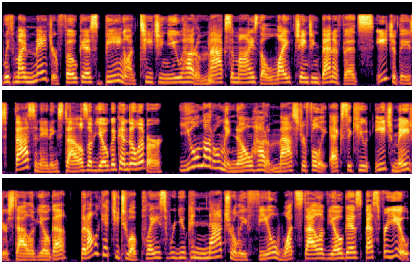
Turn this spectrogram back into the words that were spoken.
with my major focus being on teaching you how to maximize the life changing benefits each of these fascinating styles of yoga can deliver. You'll not only know how to masterfully execute each major style of yoga, but I'll get you to a place where you can naturally feel what style of yoga is best for you,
